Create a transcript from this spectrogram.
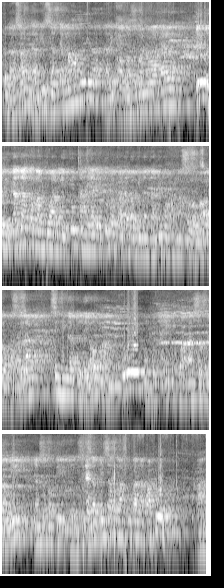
berasal dari zat yang maha mulia dari Allah Subhanahu wa taala. Diberikanlah kemampuan itu, cahaya itu kepada baginda Nabi Muhammad SAW sehingga beliau mampu mempunyai kekuatan surgawi yang seperti itu sehingga bisa melakukan apa pun. Nah,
